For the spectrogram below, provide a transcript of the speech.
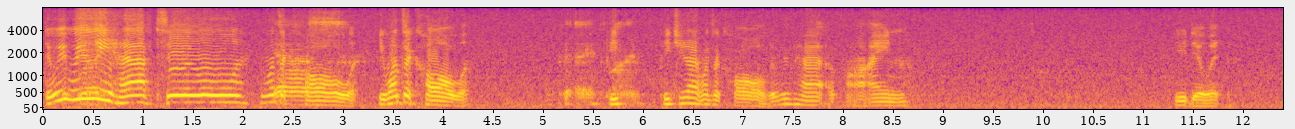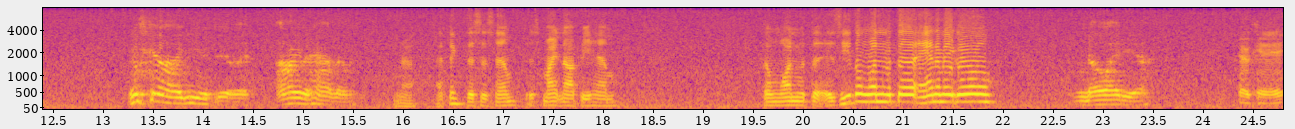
Do we really have to? He wants a call. He wants a call. Okay, fine. Peachy Knight wants a call. Do we have had a fine? You do it. yeah, you do it. I don't even have him. No, I think this is him. This might not be him. The one with the is he the one with the anime girl? No idea. Okay.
